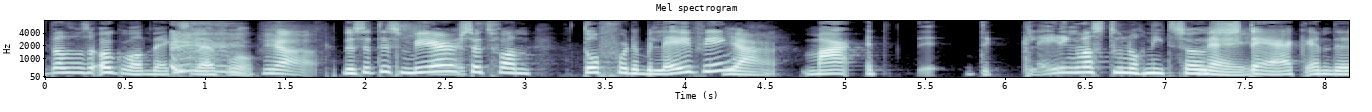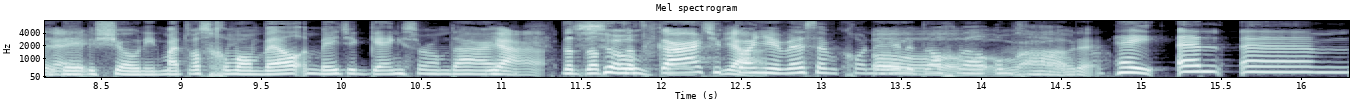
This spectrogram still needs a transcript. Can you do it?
dat, was ook wel next level. Ja. Dus het is meer een soort van tof voor de beleving. Ja. Maar het, de kleding was toen nog niet zo Nee. sterk en de, de hele show niet. Maar het was gewoon wel een beetje gangster om daar... Ja. Dat, dat, dat kaartje Ja. kan je West heb ik gewoon de hele Oh, dag wel wauw. omgehouden. Hey, en ehm,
